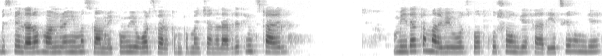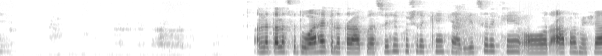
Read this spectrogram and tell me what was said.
बिसमीम अल्लाम viewers welcome to my channel everything style. उम्मीद है कि हमारे व्यूवर्स बहुत खुश होंगे, खैरियत से होंगे। अल्लाह ताला से दुआ है कि अल्लाह ताला आपको ऐसे ही खुश रखें, खैरियत से रखें और आप हमेशा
